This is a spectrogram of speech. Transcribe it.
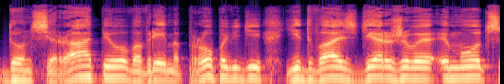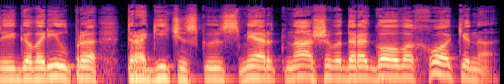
Дон Серапио во время проповеди, едва сдерживая эмоции, говорил про трагическую смерть нашего дорогого Хокина,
